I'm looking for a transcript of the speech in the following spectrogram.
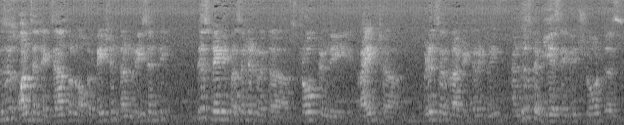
this is one such example of a patient done recently. This lady presented with a stroke in the right uh, middle cerebral territory, and this is the DSA which showed this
